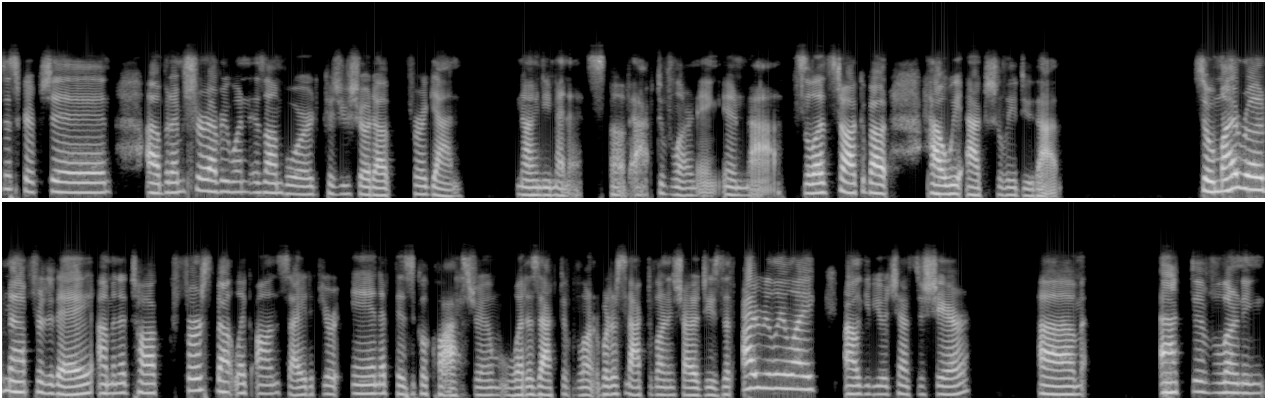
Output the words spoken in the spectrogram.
description uh, but i'm sure everyone is on board because you showed up for again 90 minutes of active learning in math. So let's talk about how we actually do that so my roadmap for today, I'm going to talk first about like on-site. If you're in a physical classroom, what is active learn? What are some active learning strategies that I really like? I'll give you a chance to share. Um, active learning.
